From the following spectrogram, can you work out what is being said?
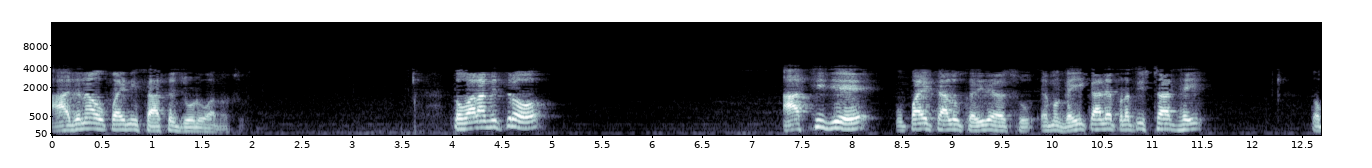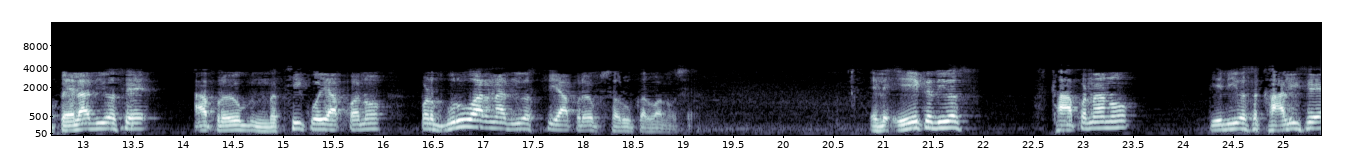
આજના ઉપાયની સાથે જોડવાનો છું. તો વાલા મિત્રો, આજથી જે ઉપાય ચાલુ કરી રહ્યો છું, એમાં ગઈકાલે પ્રતિષ્ઠા થઈ. તો પહેલા દિવસે આ પ્રયોગ નથી કોઈ આપવાનો, પણ ગુરુવારના દિવસથી આ પ્રયોગ શરૂ કરવાનો છે. એટલે એક દિવસ સ્થાપનાનો, તે દિવસ ખાલી છે,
